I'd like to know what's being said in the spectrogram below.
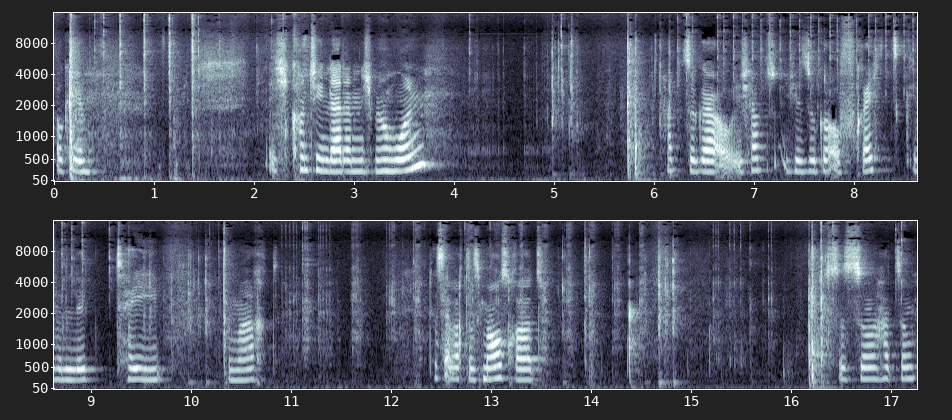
Okay. Ich konnte ihn leider nicht mehr holen habe sogar, ich habe hier sogar auf rechts gelegt Tape gemacht. Das ist einfach das Mausrad. Das ist so, hat so einen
